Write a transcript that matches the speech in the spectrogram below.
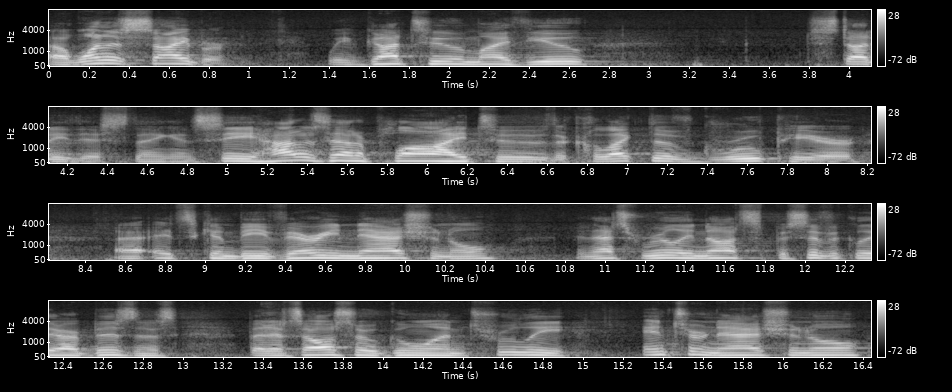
Uh, one is cyber. We've got to, in my view, study this thing and see how does that apply to the collective group here. Uh, it can be very national, and that's really not specifically our business, but it's also going truly international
